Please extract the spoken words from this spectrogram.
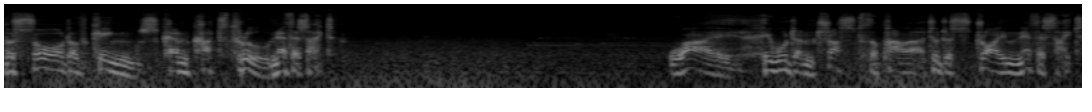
The Sword of Kings can cut through Nethicite. Why he would entrust the power to destroy Nethicite,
